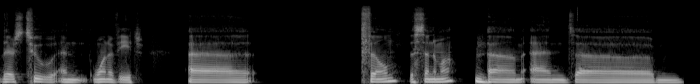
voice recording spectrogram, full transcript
There's two, and one of each. Uh, film, the cinema, Mhm. um, and um,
